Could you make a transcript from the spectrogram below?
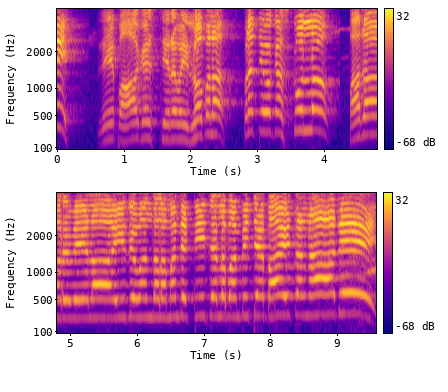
రేపు ఆగస్టు ఇరవై లోపల ప్రతి ఒక్క స్కూల్లో పదహారు వేల ఐదు వందల మంది టీచర్లు పంపించే బాధ్యత నాది.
